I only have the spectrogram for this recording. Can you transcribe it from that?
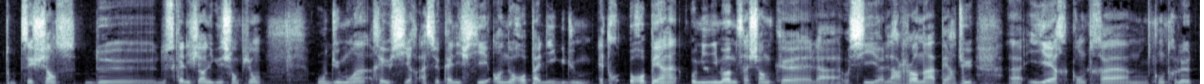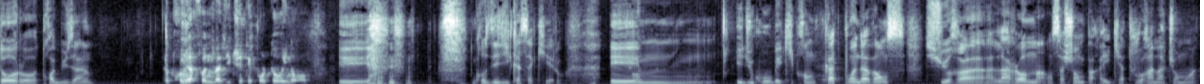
toutes ses chances de, se qualifier en Ligue des Champions ou du moins réussir à se qualifier en Europa League, du, être européen au minimum, sachant que la, aussi la Rome a perdu euh, hier contre, euh, contre le Toro 3 buts à 1. La première fois de ma vie que j'étais pour le Torino. Hein. Et une grosse dédicace à Kiero. Et, hum, et du coup, ben, qui prend 4 points d'avance sur euh, la Rome, en sachant pareil qu'il y a toujours un match en moins.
